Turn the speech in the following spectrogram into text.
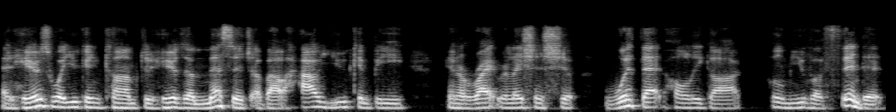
And here's where you can come to hear the message about how you can be in a right relationship with that holy God whom you've offended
